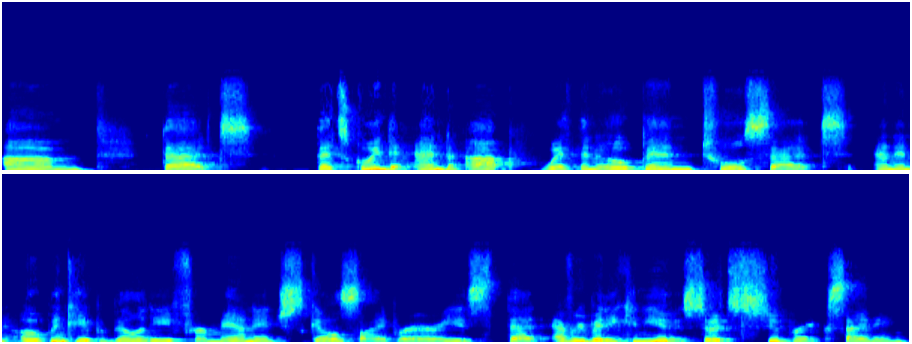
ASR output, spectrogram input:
Um, that that's going to end up with an open tool set and an open capability for managed skills libraries that everybody can use. So it's super exciting.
